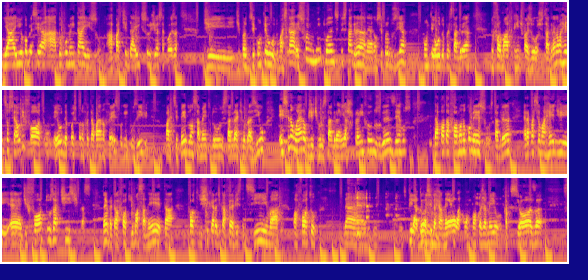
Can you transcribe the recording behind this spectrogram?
E aí eu comecei a, a, documentar isso. A partir daí que surgiu essa coisa de, de produzir conteúdo. Mas, cara, isso foi muito antes do Instagram, né? Não se produzia conteúdo para Instagram no formato que a gente faz hoje. O Instagram é uma rede social de foto. Eu, depois, quando fui trabalhar no Facebook, inclusive, participei do lançamento do Instagram aqui no Brasil. Esse não era o objetivo do Instagram. E acho que para mim foi um dos grandes erros da plataforma no começo. O Instagram era para ser uma rede é, de fotos artísticas. Lembra aquela foto de maçaneta, foto de xícara de café vista de cima, uma foto né, inspirador assim da janela, com uma coisa meio capciosa.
